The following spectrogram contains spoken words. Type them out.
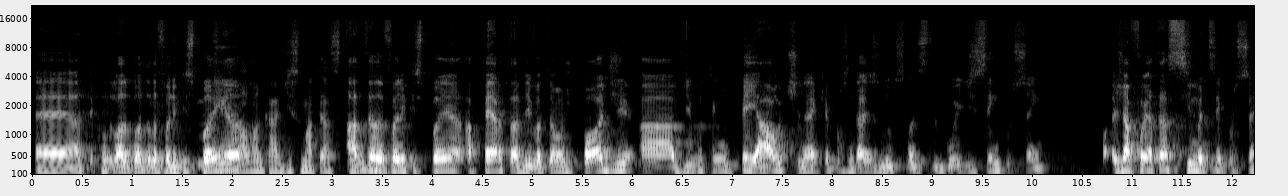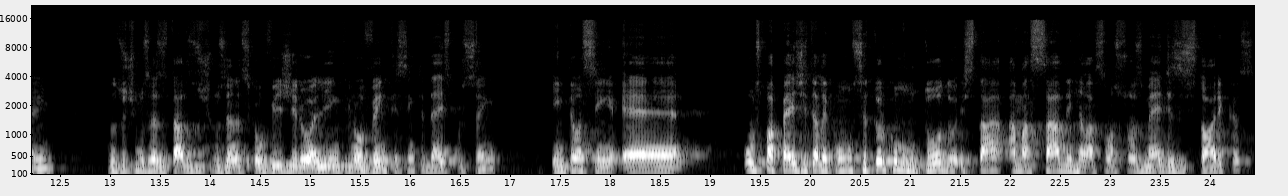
É, controlado pela Telefônica Espanha. É alavancadíssima até as A Telefônica Espanha aperta a Vivo até onde pode. A Vivo tem um payout, né, que é a porcentagem de lucro que ela distribui, de 100%. Já foi até acima de 100%. Nos últimos resultados, nos últimos anos que eu vi, girou ali entre 90% e 110%. Então, assim, é, os papéis de telecom, o setor como um todo, está amassado em relação às suas médias históricas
